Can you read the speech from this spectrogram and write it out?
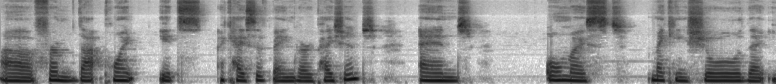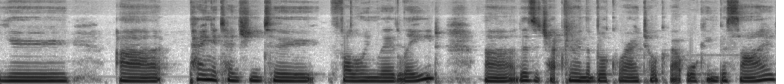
Uh, from that point, it's a case of being very patient and almost making sure that you are paying attention to following their lead. Uh, there's a chapter in the book where I talk about walking beside,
